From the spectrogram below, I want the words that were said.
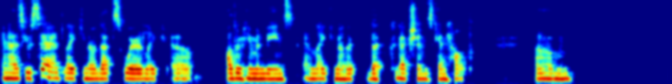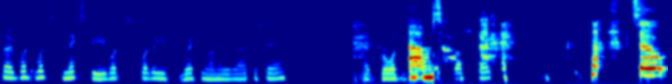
And as you said, like, you know, that's where like uh, other human beings and like, you know, that, that connections can help. Um, so what what's next for you? What's what are you working on? Are you allowed to share? At broad, um, so, so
